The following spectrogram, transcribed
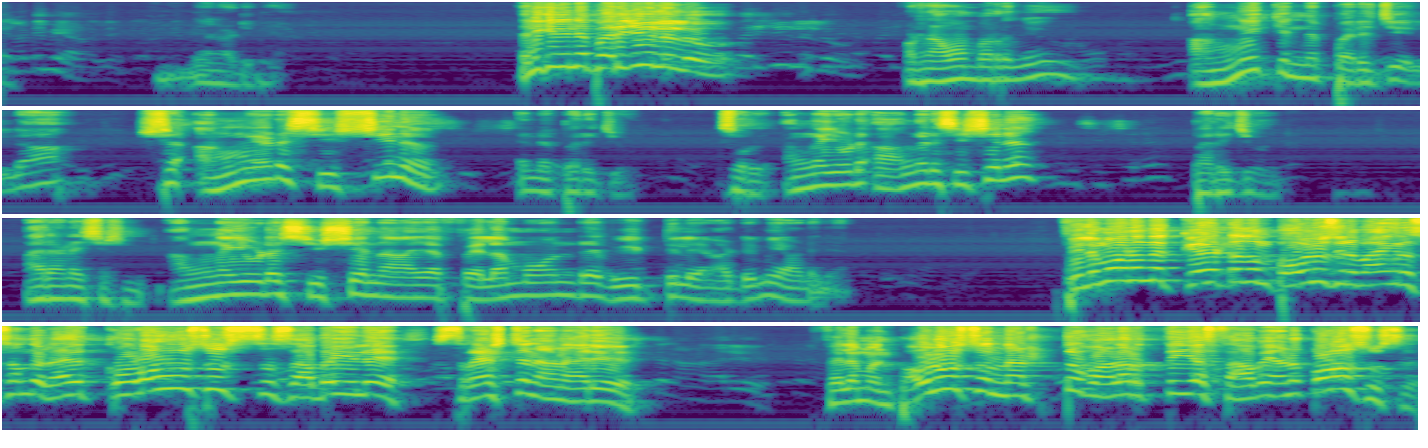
ഞാൻ അടിമയാണ്. എനിക്ക് നിന്നെ പരിചയമില്ലല്ലോ. ഉടനെ അവൻ പറഞ്ഞു അങ്ങയ്ക്ക് എന്നെ പരിചയമില്ല പക്ഷെ അങ്ങയുടെ ശിഷ്യന് എന്നെ പരിചയം സോറി അങ്ങയുടെ അങ്ങയുടെ ശിഷ്യന് പരിചയമുണ്ട് ആരാണ് ശിഷ്യൻ? അങ്ങയുടെ ശിഷ്യനായ ഫെലമോന്റെ വീട്ടിലെ അടിമയാണ് ഞാൻ. ഫിലമോൻ എന്ന് കേട്ടതും പൗലൂസിന് ഭയങ്കര സന്തോഷം. അതായത് കൊളോസസ് സഭയിലെ ശ്രേഷ്ഠനാണ് ആര്? ഫിലമോൻ. പൗലൂസ് നട്ടു വളർത്തിയ സഭയാണ് കൊളോസൂസ്.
